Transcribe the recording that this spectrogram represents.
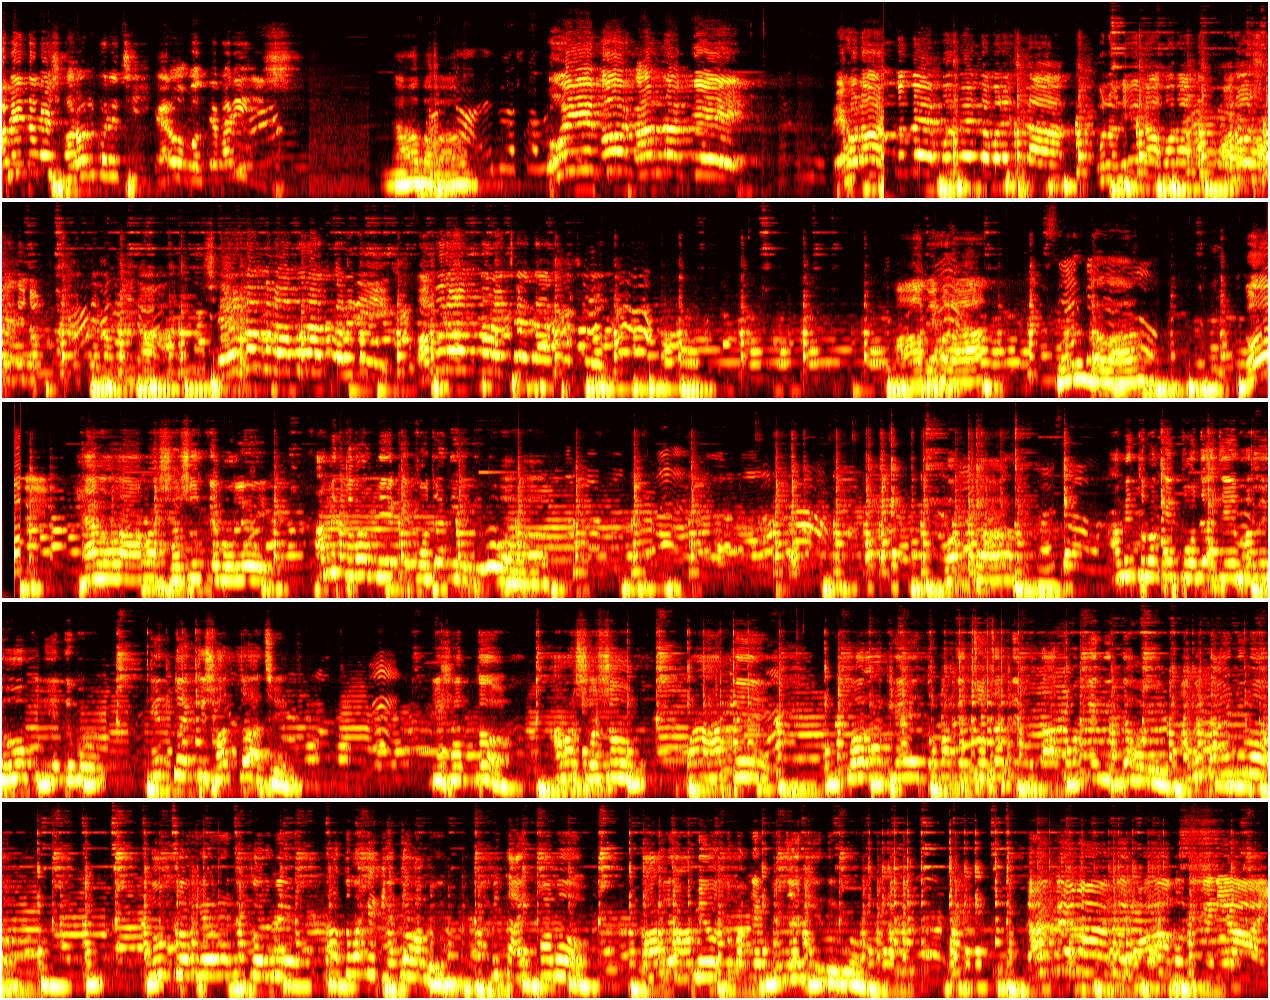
আমি তোকে স্মরণ করেছি কেন বলতে পারিস? না বাবা। তুই তোর কান রাখতে তোকে পূর্বে তো বলেছিলাম কোন নিরাপরাধ মানুষকে তুই জন্ম করতে পারবি না। সে তো কোনো অপরাধ করেনি অপরাধ করেছে তার মা বেহলা। বলুন বাবা। হ্যাঁ বাবা আমার শ্বশুরকে বলে আমি তোমার মেয়েকে মজা দিয়ে দিব, বাবা। আমি তোমাকে পূজা যেভাবে হোক দিয়ে দেব। কিন্তু একটি শর্ত আছে। কি সত্য? আমার শ্বশুর পা হাতে গলা খেয়ে তোমাকে চোচা দেবে, তা তোমাকে নিতে হবে। আমি তাই নিব। টুকরো খেয়ে কি করবে তা তোমাকে খেতে হবে। আমি তাই খাব। তাহলে আমিও তোমাকে পূজা দিয়ে দেবো। মা তোর মালা বটিকে নিয়ে আয়।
